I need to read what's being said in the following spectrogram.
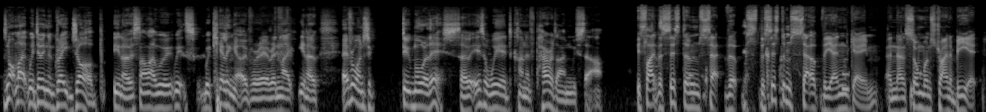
it's not like we're doing a great job. You know, it's not like we're we're killing it over here, and like you know, everyone should do more of this. So it is a weird kind of paradigm we've set up. It's like the system set the the system set up the end game, and now someone's trying to be it.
